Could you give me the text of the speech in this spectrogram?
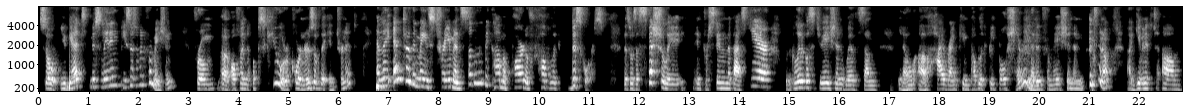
So you get misleading pieces of information from uh, often obscure corners of the internet, and they enter the mainstream and suddenly become a part of public discourse. This was especially interesting in the past year with the political situation, with some, you know, uh, high-ranking public people sharing that information and you know uh, giving it um,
